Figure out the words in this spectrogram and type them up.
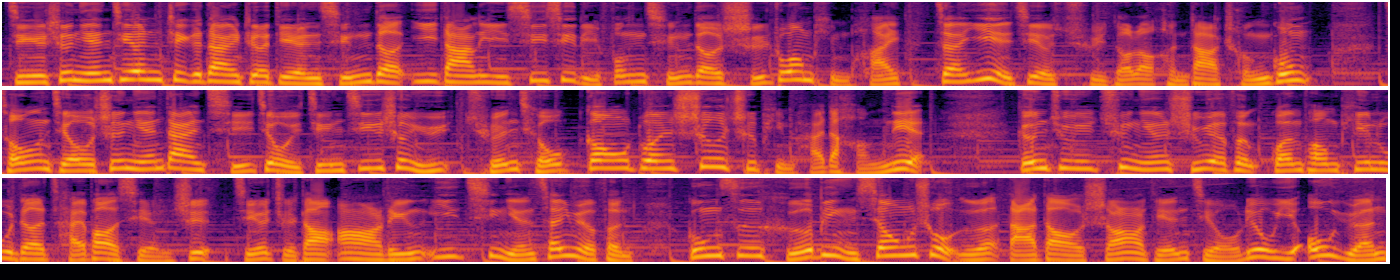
几十年间，这个带着典型的意大利西西里风情的时装品牌在业界取得了很大成功。从九十年代起就已经跻身于全球高端奢侈品牌的行列。根据去年十月份官方披露的财报显示，截止到二零一七年三月份，公司合并销售额达到十二点九六亿欧元，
